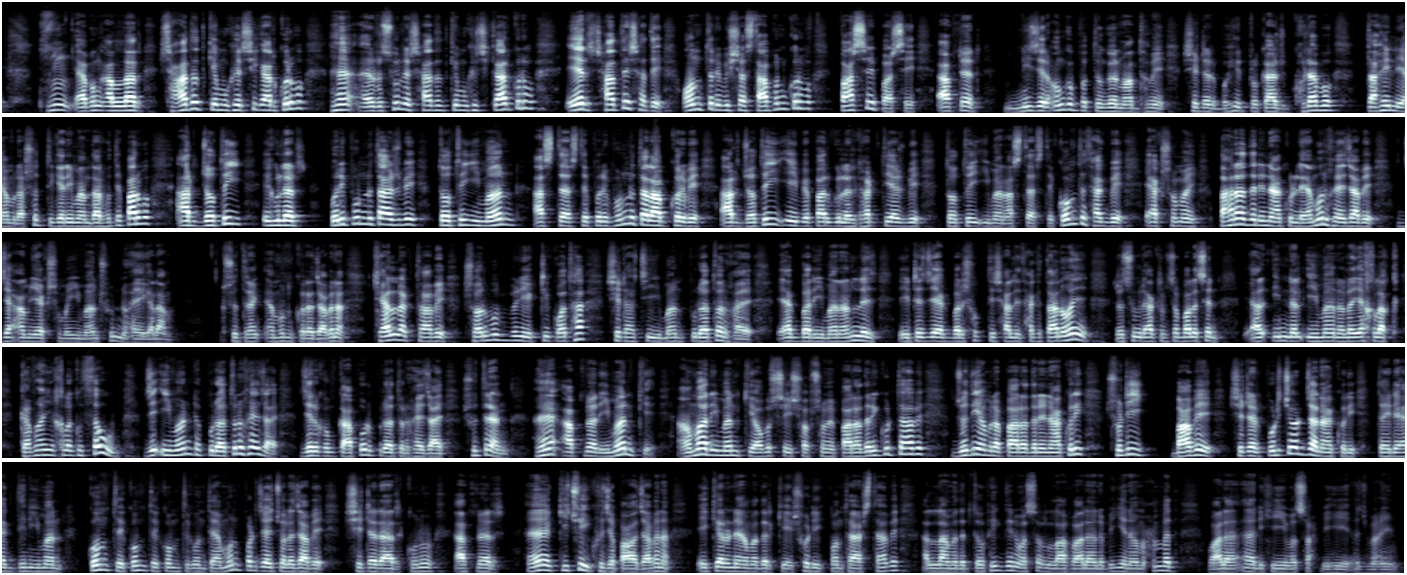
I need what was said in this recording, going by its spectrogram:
এবং আল্লাহর শাহাদতকে মুখের স্বীকার করব হ্যাঁ রসুলের শাহাদতকে মুখে স্বীকার করব এর সাথে সাথে অন্তরে বিশ্বাস স্থাপন করব। পাশে পাশে আপনার নিজের অঙ্গ প্রত্যঙ্গের মাধ্যমে সেটার বহির্প্রকাশ ঘটাবো। তাহলে আমরা সত্যিকার ইমানদার হতে পারব। আর যতই এগুলার পরিপূর্ণতা আসবে, ততই ইমান আস্তে আস্তে পরিপূর্ণতা লাভ করবে। আর যতই এই ব্যাপারগুলোর ঘাটতি আসবে, ততই ইমান আস্তে আস্তে কমতে থাকবে। এক সময় পাহারাদারি না করলে এমন হয়ে যাবে যে আমি এক সময় ইমান শূন্য হয়ে গেলাম। সুতরাং এমন করা যাবে না। খেয়াল রাখতে হবে সর্বোপরি একটি কথা, সেটা হচ্ছে ইমান পুরাতন হয়। একবার ইমান আনলে, এটা যে একবার শক্তিশালী থাকে তা নয়। রসুল আকরম সাহেব বলেছেন আর ইন্নাল ইমান আল্লাহ ইখলাক কামা ইখলাক সৌব যে ইমানটা পুরাতন হয়ে যায়, যেরকম কাপড় পুরাতন হয়ে যায়। সুতরাং হ্যাঁ আপনার ইমানকে আমার ইমানকে অবশ্যই সবসময় পারাদারি করতে হবে। যদি আমরা পারাদারি না করি, সঠিক ভাবে সেটার পরিচর্যা না করি, তাইলে একদিন ইমান কমতে কমতে কমতে কমতে এমন পর্যায়ে চলে যাবে, সেটার আর কোনো আপনার হ্যাঁ কিছুই খুঁজে পাওয়া যাবে না। এই কারণে আমাদেরকে সঠিক পন্থায় আসতে হবে। আল্লাহ আমাদের তৌফিক দিন। ওসল্লাহ আলা নবীনা মোহাম্মদ ওয়ালা আলহি ওসহবিহি আজমাইন।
